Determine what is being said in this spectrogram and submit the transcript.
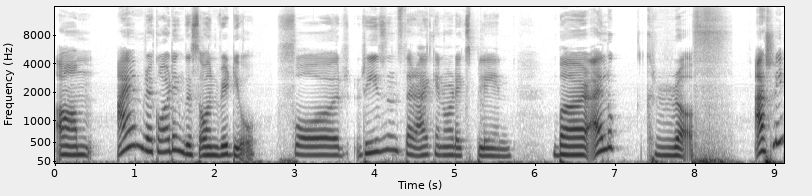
um I am recording this on video for reasons that I cannot explain, but I look rough. Actually,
